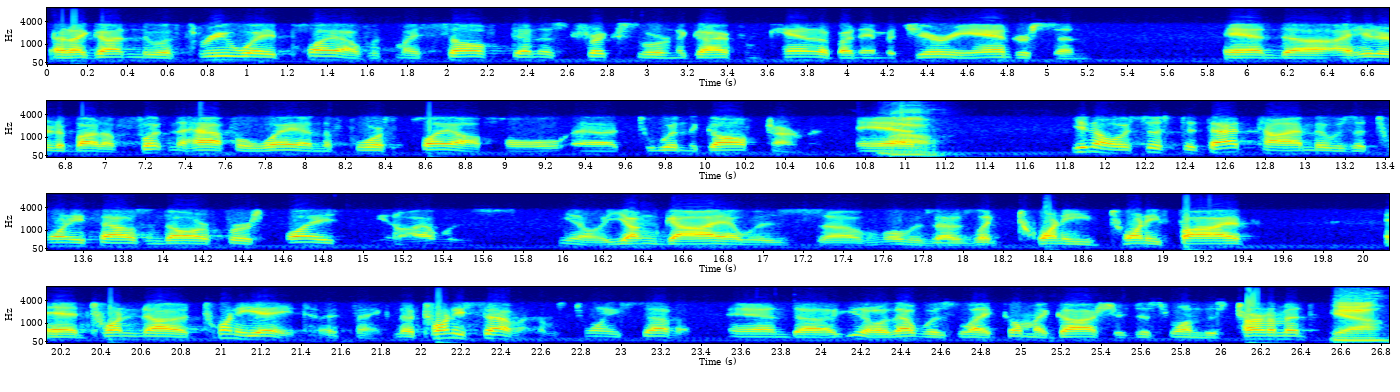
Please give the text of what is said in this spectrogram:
and I got into a three-way playoff with myself, Dennis Trixler, and a guy from Canada by the name of Jerry Anderson and uh, I hit it about a foot and a half away on the fourth playoff hole uh, to win the golf tournament. And wow. you know, it's just at that time it was a twenty thousand dollar first place. You know, I was you know a young guy. I was uh, what was I? I was like twenty, twenty-five, and 20, uh, 28, I think. No, twenty-seven. I was twenty-seven, and uh, you know that was like, oh my gosh, I just won this tournament. Yeah.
